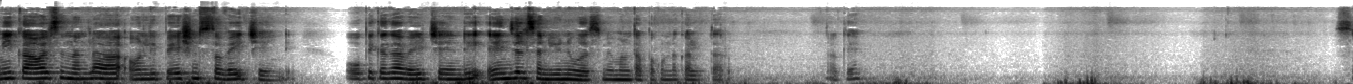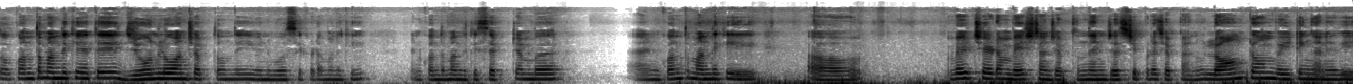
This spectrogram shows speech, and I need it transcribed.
మీకు కావాల్సిన దాంట్లో ఓన్లీ పేషెంట్స్తో వెయిట్ చేయండి. ఓపికగా వెయిట్ చేయండి. ఏంజల్స్ అండ్ యూనివర్స్ మిమ్మల్ని తప్పకుండా కలుపుతారు. ఓకే సో కొంతమందికి అయితే జూన్లో అని చెప్తుంది యూనివర్స్ ఇక్కడ మనకి. అండ్ కొంతమందికి సెప్టెంబర్ అండ్ కొంతమందికి వెయిట్ చేయడం వేస్ట్ అని చెప్తుంది. నేను జస్ట్ ఇప్పుడే చెప్పాను. లాంగ్ టర్మ్ వెయిటింగ్ అనేది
